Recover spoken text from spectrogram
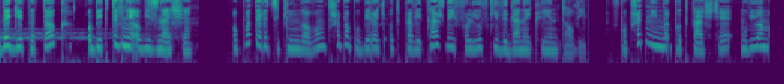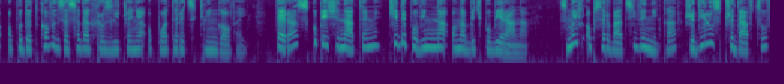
DGP Talk obiektywnie o biznesie. Opłatę recyklingową trzeba pobierać od prawie każdej foliówki wydanej klientowi. W poprzednim podcaście mówiłam o podatkowych zasadach rozliczenia opłaty recyklingowej. Teraz skupię się na tym, kiedy powinna ona być pobierana. Z moich obserwacji wynika, że wielu sprzedawców,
